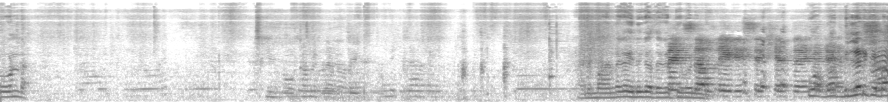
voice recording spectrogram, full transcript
പോണ്ട ഹനുമാന്റെ കയ്യിൽ കഥ കെട്ടി പോലെ ബില്ലടിക്കാ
